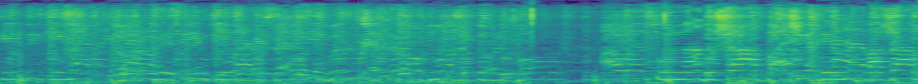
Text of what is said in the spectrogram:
Хоп! Дороги стрімкі веселі, вирує кров, може то любов. Але сумна душа бачити не бажав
